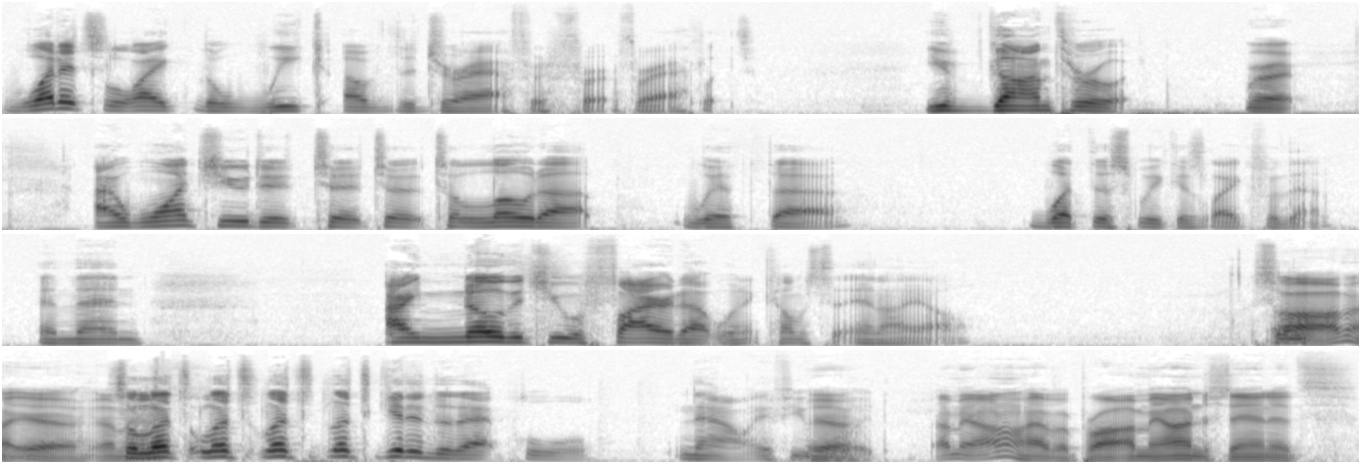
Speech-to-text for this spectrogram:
what it's like the week of the draft for, for, for athletes. You've gone through it. Right. I want you to, to, to, to load up with uh, what this week is like for them. And then I know that you were fired up when it comes to NIL. So, oh, I'm not, yeah. I so mean, let's let's let's let's get into that pool now, if you yeah. would. I mean, I don't have a problem. I mean, I understand it's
